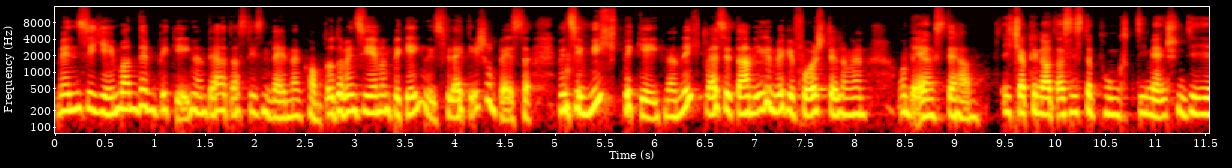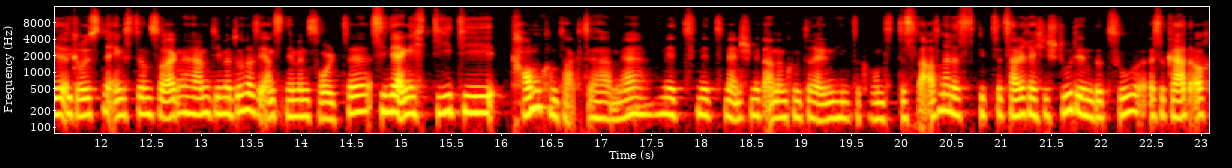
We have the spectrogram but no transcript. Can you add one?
wenn sie jemandem begegnen, der aus diesen Ländern kommt. Oder wenn sie jemandem begegnen, ist vielleicht eh schon besser. Wenn sie ihm nicht begegnen, nicht, weil sie dann irgendwelche Vorstellungen und ja. Ängste haben. Ich glaube, genau das ist der Punkt. Die Menschen, die die größten Ängste und Sorgen haben, die man durchaus ernst nehmen sollte, sind ja eigentlich die, die kaum Kontakte haben ja, mit, mit Menschen mit anderem kulturellen Hintergrund. Das weiß man, es gibt ja zahlreiche Studien dazu. Also gerade auch,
